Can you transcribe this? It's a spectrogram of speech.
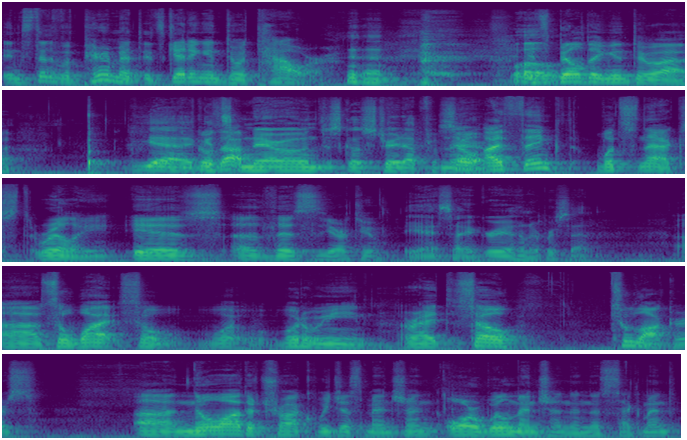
instead of a pyramid, it's getting into a tower. well, it's building into a. Yeah, it, it gets up. narrow and just goes straight up from so there. So I think what's next really is uh, this ZR2. Yes, I agree 100. Uh, percent So why? So what? What do we mean? Right. So two lockers. Uh, no other truck we just mentioned or will mention in this segment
